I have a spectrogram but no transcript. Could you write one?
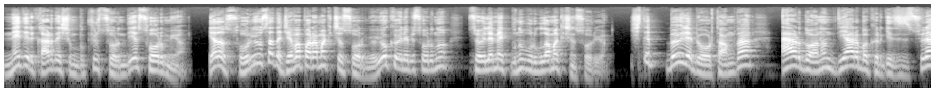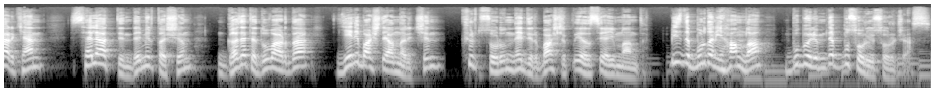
nedir kardeşim bu Kürt sorunu diye sormuyor. Ya da soruyorsa da cevap aramak için sormuyor. Yok öyle bir sorunu söylemek, bunu vurgulamak için soruyor. İşte böyle bir ortamda Erdoğan'ın Diyarbakır gezisi sürerken Selahattin Demirtaş'ın gazete duvarda yeni başlayanlar için Kürt sorunu nedir başlıklı yazısı yayımlandı. Biz de buradan ilhamla bu bölümde bu soruyu soracağız.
